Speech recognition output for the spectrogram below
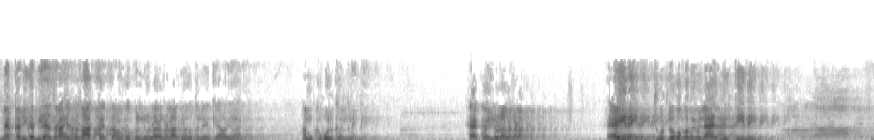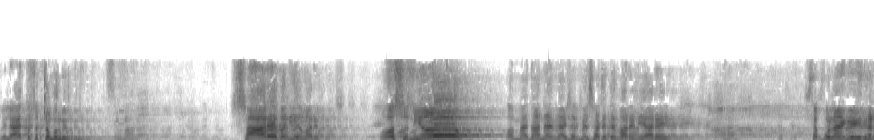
मैं कभी कभी अजरा मज़ाक कहता हूँ कोई लूला लगड़ा भी हो तो लेके आओ यार। हम कबूल कर लेंगे। है कोई लूला लगड़ा? है ही नहीं। झूठों को कभी विलायत मिलती ही नहीं। विलायत तो सच्चों को मिलती है। सारे वली हमारे पास। ओ, सुनियो। और मैदान में सड़े थे बारे नहीं आ रहे सब बुलाएँगे इधर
